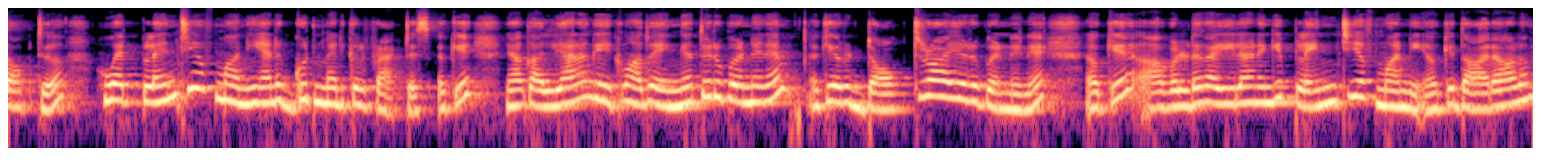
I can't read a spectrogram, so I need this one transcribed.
doctor who had plenty of money and a good medical practice okay ഞാൻ കല്യാണം കഴിക്കും. അതും എങ്ങനത്തെ ഒരു പെണ്ണിനെ? ഓക്കെ ഒരു ഡോക്ടറായ ഒരു പെണ്ണിനെ ഓക്കെ അവളുടെ കയ്യിലാണെങ്കിൽ പ്ലെന്റി ഓഫ് മണി ഓക്കെ ധാരാളം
